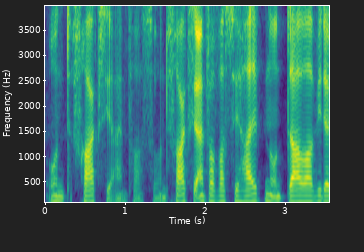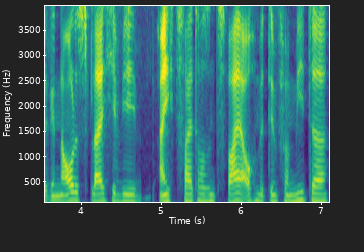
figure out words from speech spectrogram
Und frag sie einfach so. Und frag sie einfach, was sie halten. Und da war wieder genau das gleiche wie eigentlich 2002, auch mit dem Vermieter.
